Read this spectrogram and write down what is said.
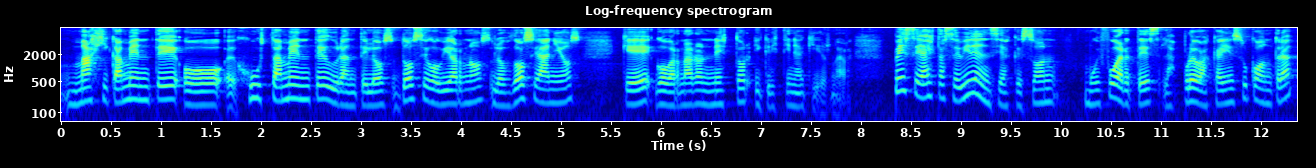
mágicamente o eh, justamente durante los 12 gobiernos, los 12 años que gobernaron Néstor y Cristina Kirchner. Pese a estas evidencias que son muy fuertes, las pruebas que hay en su contra,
